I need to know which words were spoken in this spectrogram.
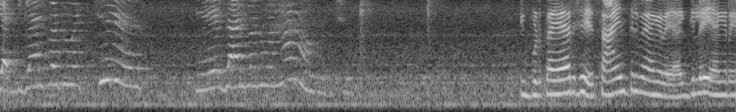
గడ్డి వచ్చు ఏ నాకు వచ్చు ఇప్పుడు తయారు చేయి. సాయంత్రం ఎగరే అగ్గిలో ఎగరే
